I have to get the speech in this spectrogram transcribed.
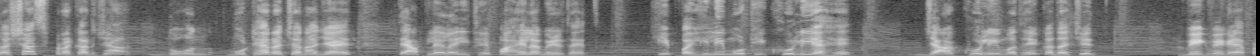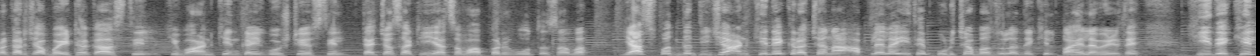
तशाच प्रकारच्या दोन मोठ्या रचना ज्या आहेत त्या आपल्याला इथे पाहायला मिळत आहेत ही पहिली मोठी खोली आहे ज्या खोलीमध्ये कदाचित वेगवेगळ्या प्रकारच्या बैठका असतील किंवा आणखीन काही गोष्टी असतील त्याच्यासाठी याचा वापर होत असावा. याच पद्धतीची आणखीन एक रचना आपल्याला इथे पुढच्या बाजूला देखील पाहायला मिळते. ही देखील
